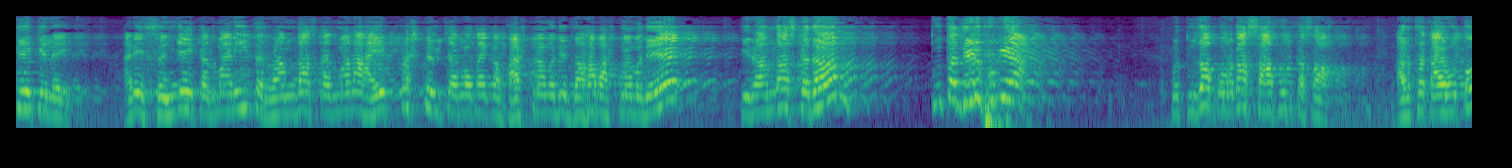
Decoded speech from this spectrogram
ते केलंय. अरे संजय कदमानी तर रामदास कदमाना हा एक प्रश्न विचारला होता एका भाषणामध्ये दहा भाषणामध्ये. की रामदास कदम तू तर दीड फुटिया मग तुझा पोरगा सहा फूट कसा? अर्थ काय होतो?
